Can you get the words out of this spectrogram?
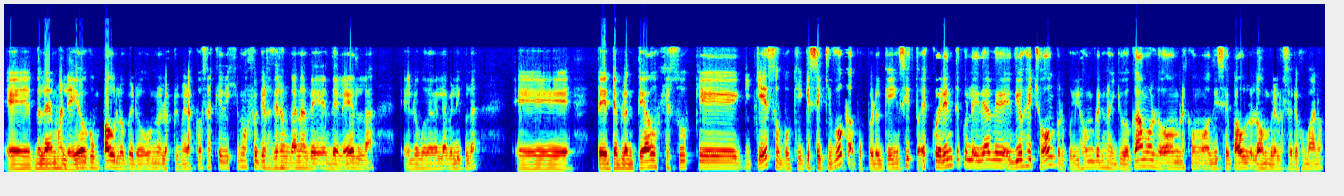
eh, no la hemos leído con Paulo, pero una de las primeras cosas que dijimos fue que nos dieron ganas de, leerla, eh, luego de ver la película. Eh, te, plantea un Jesús que, eso, porque que se equivoca, pues, pero que, insisto, es coherente con la idea de Dios hecho hombre, porque los hombres nos equivocamos, los hombres, como dice Pablo, los hombres, los seres humanos,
